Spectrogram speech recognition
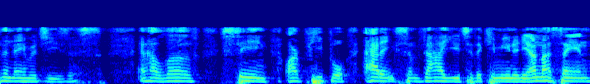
the name of Jesus. And I love seeing our people adding some value to the community. I'm not saying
